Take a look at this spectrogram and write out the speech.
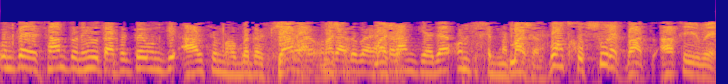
ان کا احسان تو نہیں اتار سکتے ان کی آل سے محبت کیا بات، احترام کیا جائے ان کی خدمت بہت خوبصورت بات آخر میں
